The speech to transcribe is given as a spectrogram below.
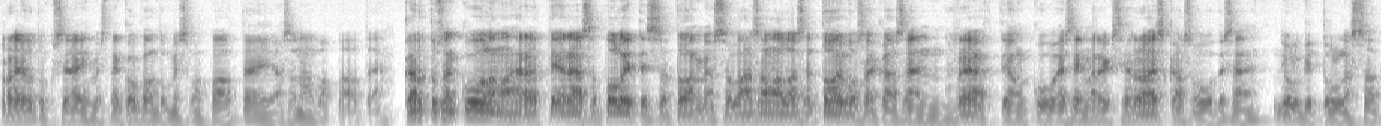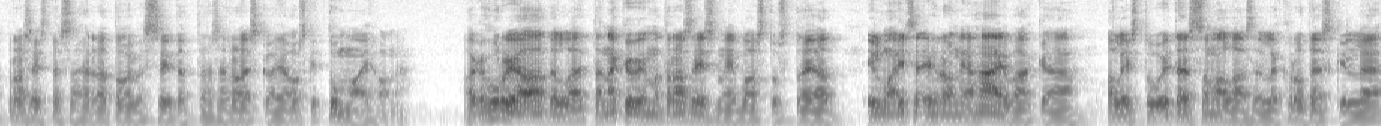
rajoituksia ihmisten kokoontumisvapauteen ja sananvapauteen. Karttusen kuolema herätti eräässä poliittisessa toimijossa vähän samanlaisen toivosekaisen reaktion kuin esimerkiksi raiskausuutisen julkitullessa rasistessa herää toive siitä, että se raiskaaja olisikin tummaihoinen. Aika hurjaa ajatella, että näkyvimmät rasismin vastustajat ilman itse ironia häivääkään alistuu itse samanlaiselle groteskille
